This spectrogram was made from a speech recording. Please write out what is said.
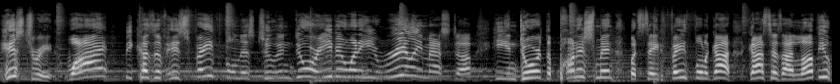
history. Why? Because of his faithfulness to endure. Even when he really messed up, he endured the punishment but stayed faithful to God. God says, I love you,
